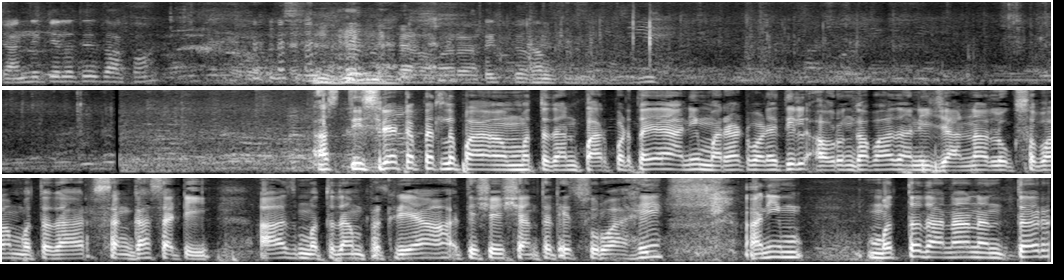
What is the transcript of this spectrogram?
त्यांनी केलं ते दाखवा. आज तिसऱ्या टप्प्यातलं पा मतदान पार पडत आहे आणि मराठवाड्यातील औरंगाबाद आणि जालना लोकसभा मतदार संघासाठी आज मतदान प्रक्रिया अतिशय शांततेत सुरू आहे. आणि मतदानानंतर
